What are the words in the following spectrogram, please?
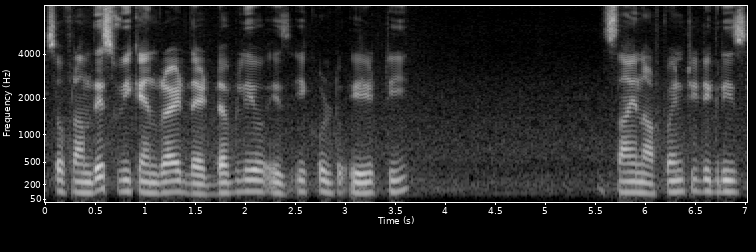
so from this we can write that w is equal to at sine of 20 degrees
